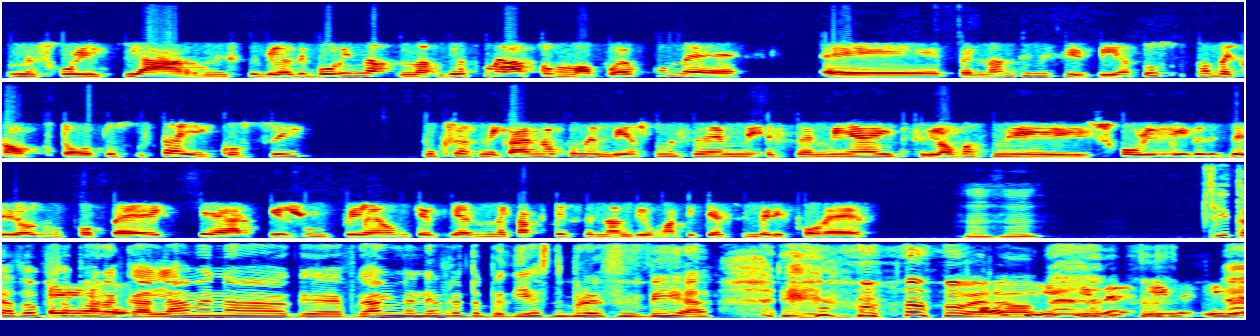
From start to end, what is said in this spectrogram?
με σχολική άρνηση. Δηλαδή, μπορεί να, να βλέπουμε άτομα που έχουν, ε, περνάνε την εφηβεία τους στα 18 τους, στα 20, που ξαφνικά έχουν μπει πούμε, σε, σε μια υψηλόβαθμη σχολή, δεν την τελειώνουν ποτέ και αρχίζουν πλέον και βγαίνουν κάποιες εναντιωματικές συμπεριφορές. Mm-hmm. Κοίτα εδώ που θα ε, παρακαλάμε να ε, βγάλουν νεύρα τα παιδιά στην προεφηβεία. Όχι, είναι, είναι, είναι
